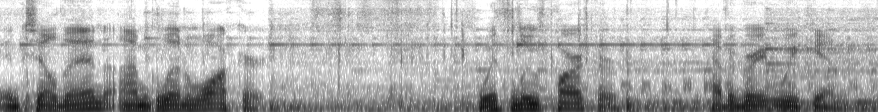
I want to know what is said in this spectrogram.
Until then, I'm Glen Walker with Lu Parker. Have a great weekend.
